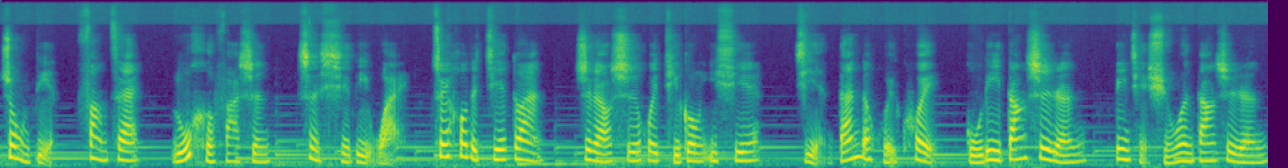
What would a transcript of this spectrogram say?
重点放在如何发生这些例外。最后的阶段，治疗师会提供一些简单的回馈，鼓励当事人，并且询问当事人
